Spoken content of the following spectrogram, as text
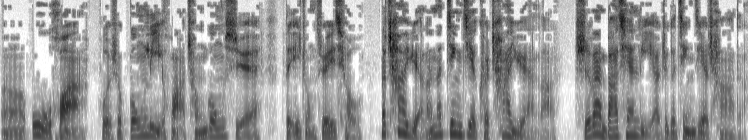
呃物化或者说功利化、成功学的一种追求。那差远了，那境界可差远了，十万八千里啊！这个境界差的。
